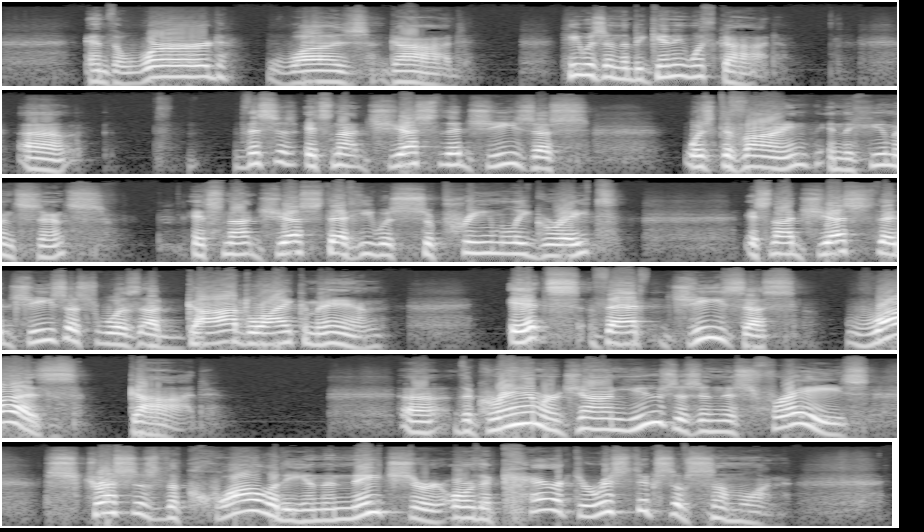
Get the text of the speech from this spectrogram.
and the Word was God. He was in the beginning with God. Uh, this is it's not just that Jesus was divine in the human sense. It's not just that he was supremely great. It's not just that Jesus was a godlike man. It's that Jesus was God. Uh, the grammar John uses in this phrase stresses the quality and the nature or the characteristics of someone.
